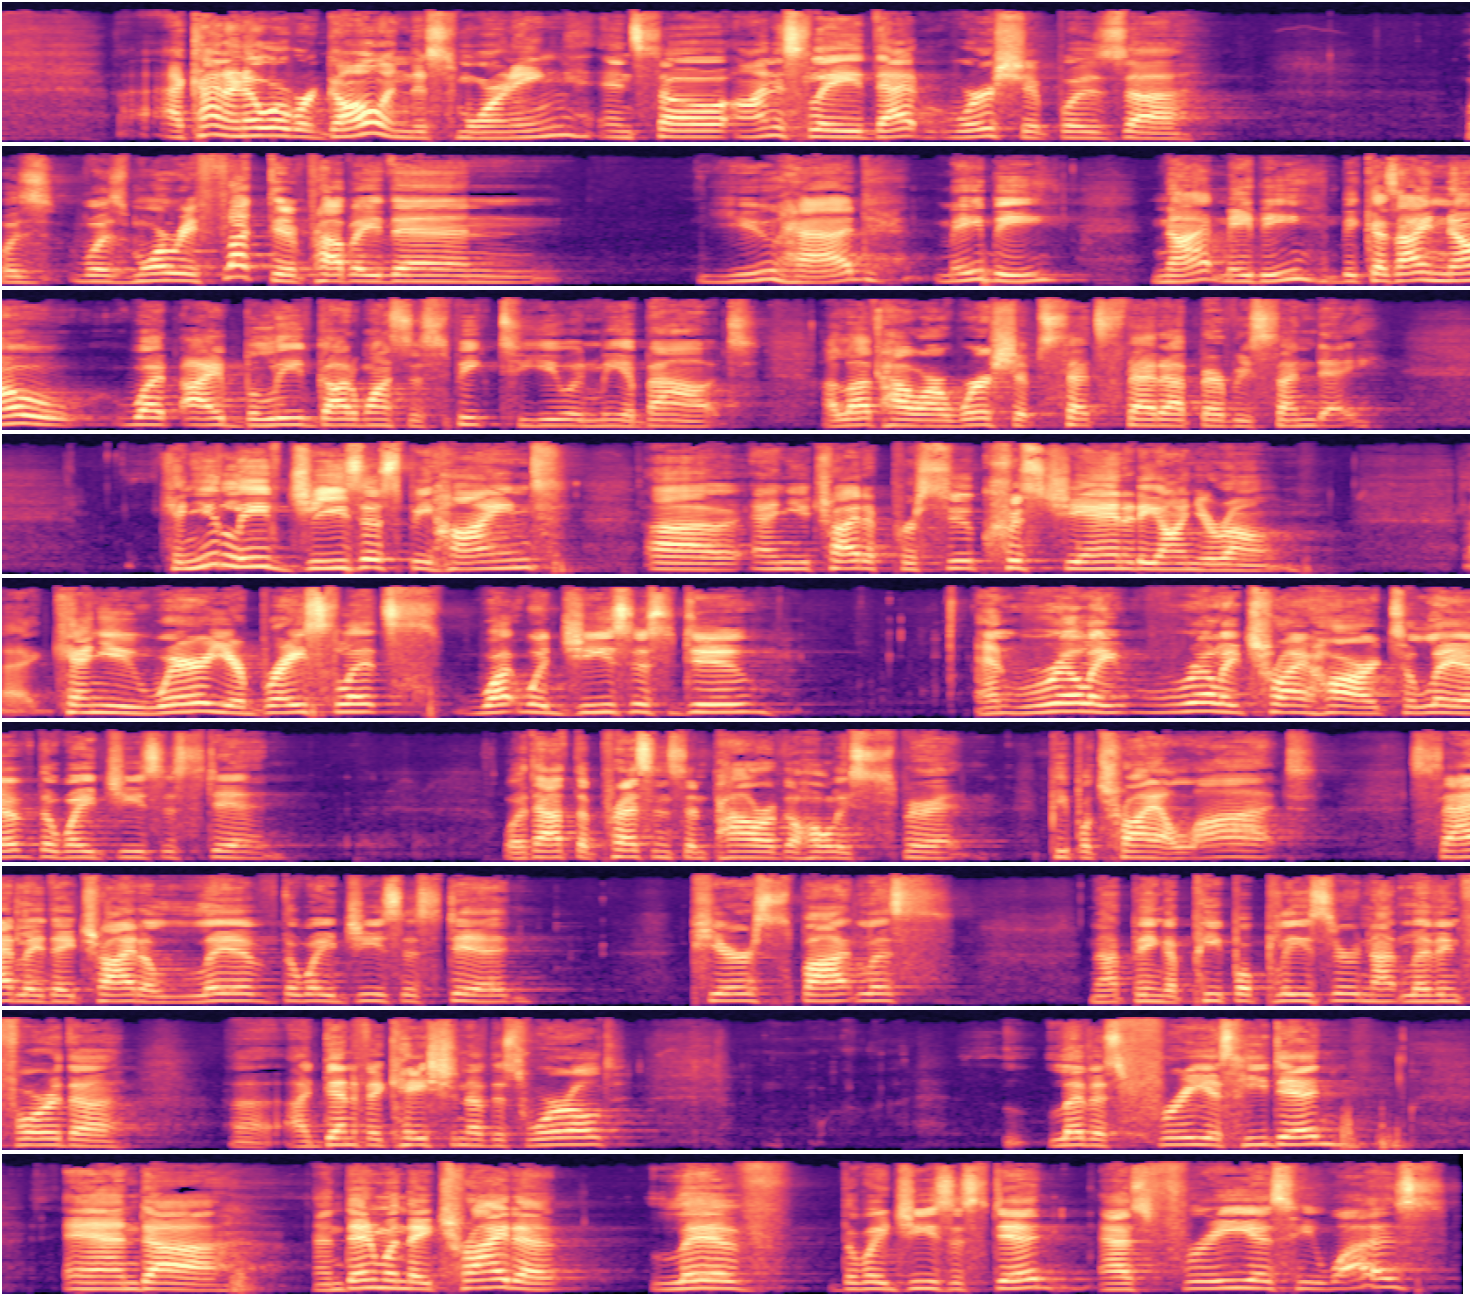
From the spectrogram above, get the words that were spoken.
I kind of know where we're going this morning, and so honestly, that worship was uh, was was more reflective probably than you had. Maybe not. Maybe because I know what I believe God wants to speak to you and me about. I love how our worship sets that up every Sunday. Can you leave Jesus behind uh, and you try to pursue Christianity on your own? Uh, can you wear your bracelets? What would Jesus do? And really, really try hard to live the way Jesus did without the presence and power of the Holy Spirit. People try a lot. Sadly, they try to live the way Jesus did pure, spotless, not being a people pleaser, not living for the uh, identification of this world, live as free as he did. And, uh, and then when they try to live the way Jesus did, as free as he was,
